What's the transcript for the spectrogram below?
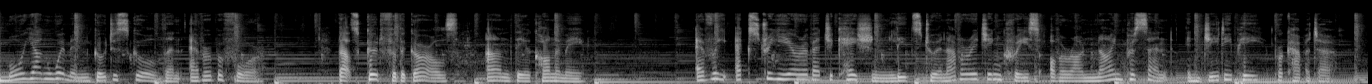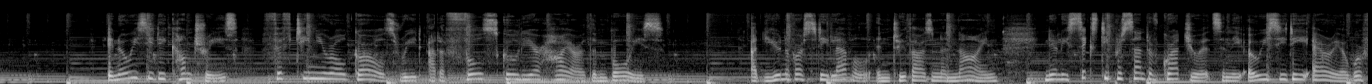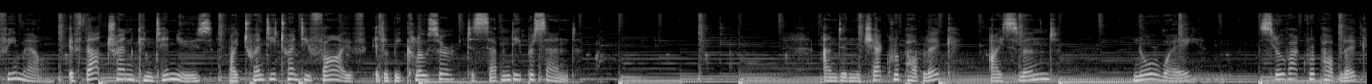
More young women go to school than ever before. That's good for the girls and the economy. Every extra year of education leads to an average increase of around 9% in GDP per capita. In OECD countries, 15 year old girls read at a full school year higher than boys. At university level in 2009, nearly 60% of graduates in the OECD area were female. If that trend continues, by 2025 it'll be closer to 70%. And in the Czech Republic, Iceland, Norway, Slovak Republic,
